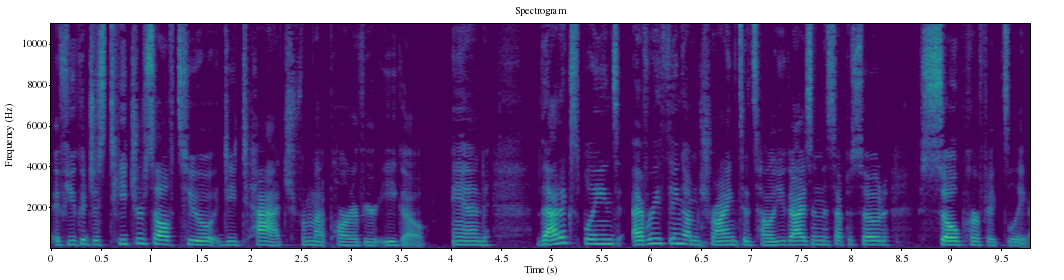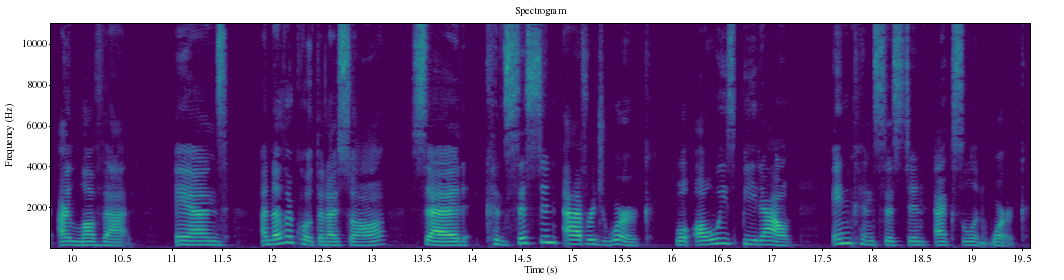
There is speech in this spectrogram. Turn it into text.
If you could just teach yourself to detach from that part of your ego. And that explains everything I'm trying to tell you guys in this episode so perfectly. I love that. And another quote that I saw said consistent average work will always beat out inconsistent excellent work.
